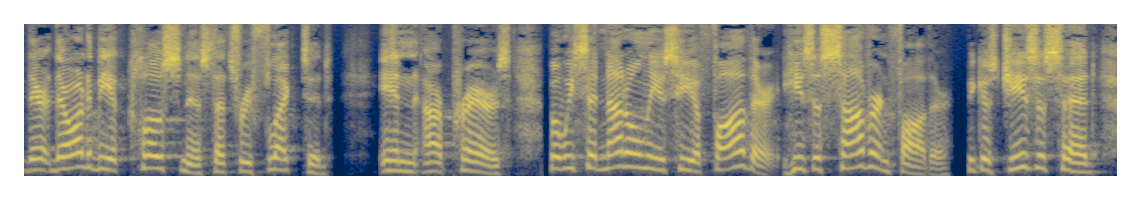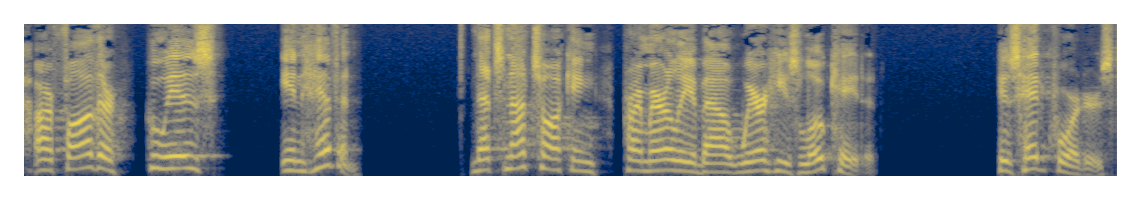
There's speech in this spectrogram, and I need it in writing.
there, there ought to be a closeness that's reflected in our prayers. But we said not only is he a father, he's a sovereign father because Jesus said, our father who is in heaven. That's not talking primarily about where he's located, his headquarters.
